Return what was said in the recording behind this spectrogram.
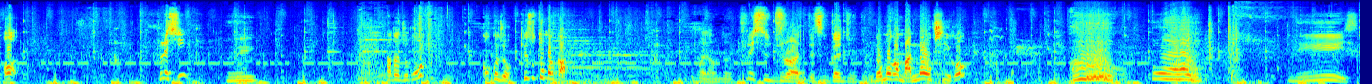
어? 플래시? 에이. 받아주고? 꺾어줘. 계속 도망가. 뭐야 나 플래시인 줄 알았는데 순간적으로 넘어간 맞나 혹시 이거? 오오! 네이스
